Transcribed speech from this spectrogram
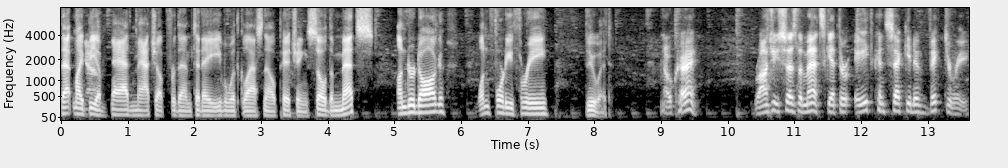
that might yeah. be a bad matchup for them today, even with Glasnow pitching. So the Mets underdog, 143, do it. Okay. Raji says the Mets get their eighth consecutive victory.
